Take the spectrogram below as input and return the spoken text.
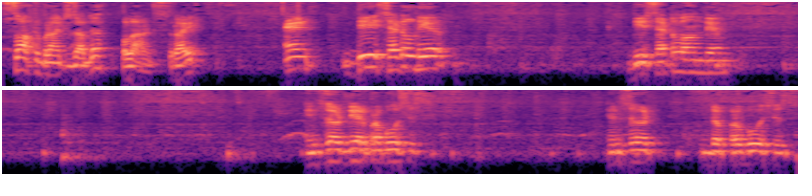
soft branches of the plants, right? And they settle there, they settle on them, insert their proboscis, insert the proboscis,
